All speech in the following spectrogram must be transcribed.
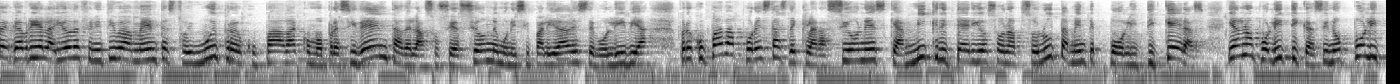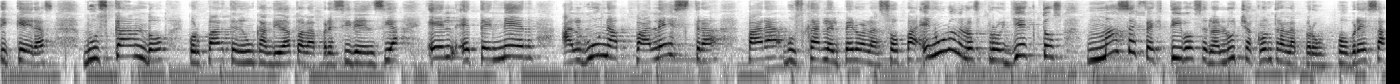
Eh, Gabriela, yo definitivamente estoy muy preocupada como presidenta de la Asociación de Municipalidades de Bolivia, preocupada por estas declaraciones que a mi criterio son absolutamente politiqueras, ya no políticas, sino politiqueras, buscando por parte de un candidato a la presidencia el eh, tener alguna palestra para buscarle el pelo a la sopa en uno de los proyectos más efectivos en la lucha contra la pobreza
